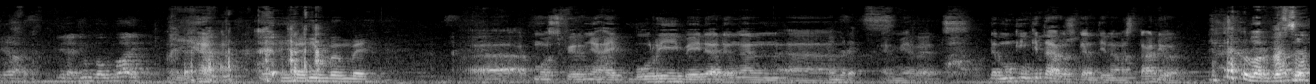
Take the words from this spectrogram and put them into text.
Ya, tidak diubah-ubah. Iya. Jadi Mbembe. Atmosfernya Highbury beda dengan eh, Emirates. Emirates. Dan mungkin kita harus ganti nama stadion. Luar biasa.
